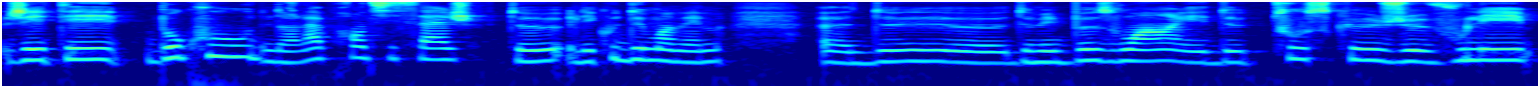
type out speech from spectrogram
J'ai été beaucoup dans l'apprentissage de l'écoute de moi-même, de mes besoins et de tout ce que je voulais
